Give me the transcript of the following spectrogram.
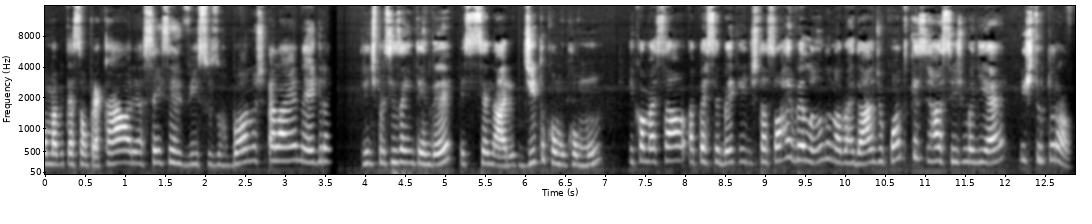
com uma habitação precária, sem serviços urbanos, ela é negra. A gente precisa entender esse cenário dito como comum e começar a perceber que ele está só revelando, na verdade, o quanto que esse racismo ele é estrutural.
